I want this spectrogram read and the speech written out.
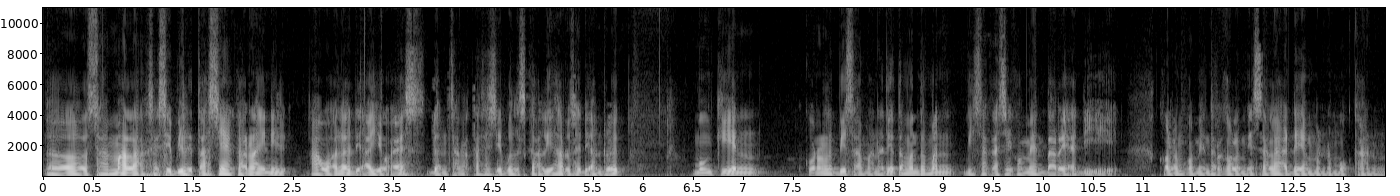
eh, sama lah aksesibilitasnya karena ini awalnya di iOS dan sangat aksesibel sekali, harusnya di Android mungkin kurang lebih sama. Nanti teman-teman bisa kasih komentar ya di kolom komentar kalau misalnya ada yang menemukan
